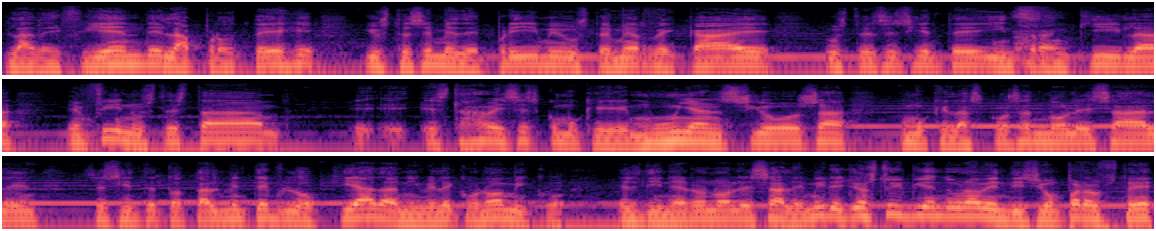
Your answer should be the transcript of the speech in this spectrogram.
la defiende, la protege y usted se me deprime, usted me recae, usted se siente intranquila, en fin, usted está, eh, eh, está a veces como que muy ansiosa, como que las cosas no le salen, se siente totalmente bloqueada a nivel económico, el dinero no le sale. Mire, yo estoy viendo una bendición para usted,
